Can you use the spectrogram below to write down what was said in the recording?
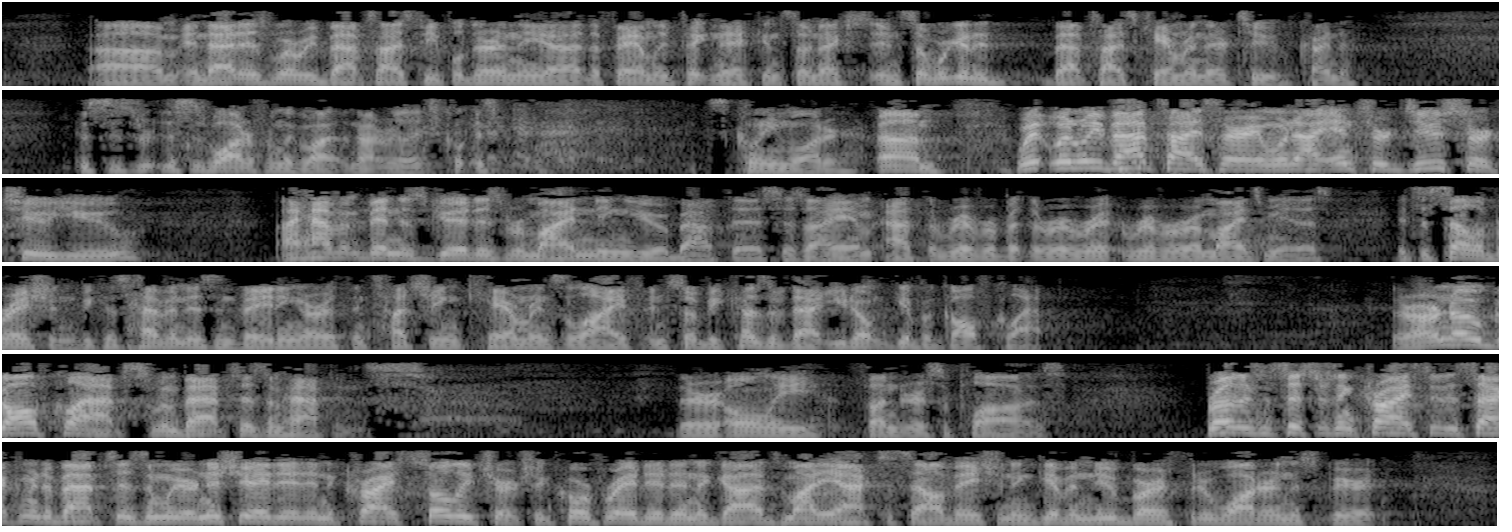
Um, and that is where we baptize people during the uh, the family picnic. And so next, and so we're going to baptize Cameron there too, kind of. This is this is water from the Guadalupe. Not really. It's, it's, it's clean water. Um, when we baptize her and when I introduce her to you, I haven't been as good as reminding you about this as I am at the river, but the river reminds me of this. It's a celebration because heaven is invading earth and touching Cameron's life. And so, because of that, you don't give a golf clap. There are no golf claps when baptism happens, there are only thunderous applause. Brothers and sisters in Christ, through the sacrament of baptism, we are initiated into Christ's holy church, incorporated into God's mighty acts of salvation, and given new birth through water and the Spirit.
